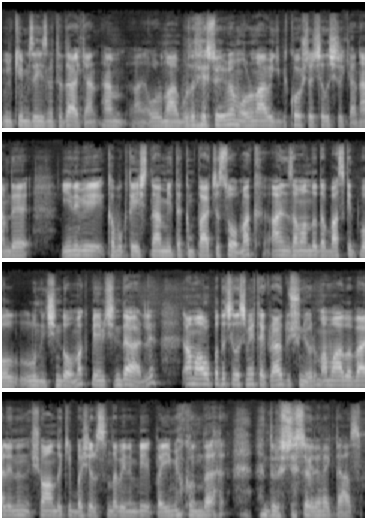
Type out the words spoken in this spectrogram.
ülkemize hizmet ederken hem hani Orhun abi burada diye söylemiyorum ama Orhun abi gibi koçla çalışırken hem de yeni bir kabuk değiştiren bir takım parçası olmak aynı zamanda da basketbolun içinde olmak benim için değerli. Ama Avrupa'da çalışmayı tekrar düşünüyorum ama Alba Berlin'in şu andaki başarısında benim bir payım yok onu da dürüstçe söylemek lazım.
